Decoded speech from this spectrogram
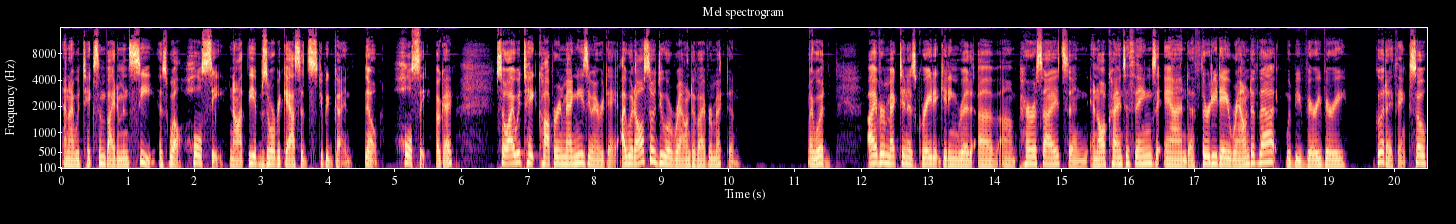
And I would take some vitamin C as well, whole C, not the absorbic acid, stupid kind. No, whole C. Okay. So I would take copper and magnesium every day. I would also do a round of ivermectin. I would. Ivermectin is great at getting rid of um, parasites and, and all kinds of things. And a 30 day round of that would be very, very good, I think. So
